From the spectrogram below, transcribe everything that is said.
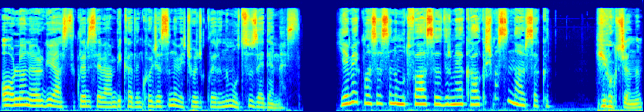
Orlon örgü yastıkları seven bir kadın kocasını ve çocuklarını mutsuz edemez. Yemek masasını mutfağa sığdırmaya kalkışmasınlar sakın. Yok canım,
